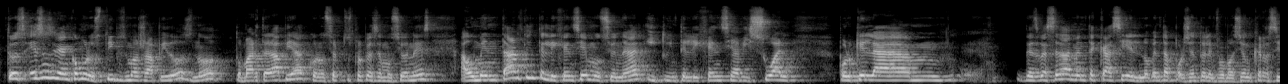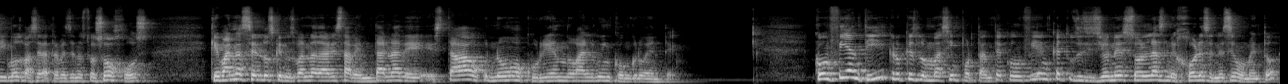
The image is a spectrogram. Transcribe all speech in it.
Entonces, esos serían como los tips más rápidos, ¿no? Tomar terapia, conocer tus propias emociones, aumentar tu inteligencia emocional y tu inteligencia visual, porque la mm, desgraciadamente casi el 90% de la información que recibimos va a ser a través de nuestros ojos, que van a ser los que nos van a dar esta ventana de está o no ocurriendo algo incongruente. Confía en ti, creo que es lo más importante. Confía en que tus decisiones son las mejores en ese momento.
